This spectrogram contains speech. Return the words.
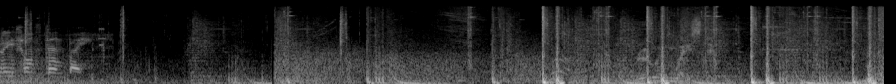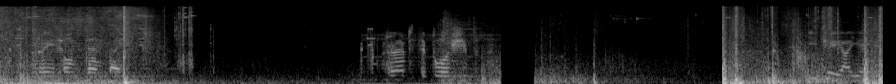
Race on standby. Ruin wasted. Race on standby. Traps deploy ship. EKIA.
